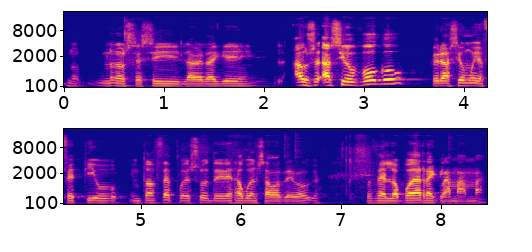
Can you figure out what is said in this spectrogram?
no, no sé si la verdad que ha, sido poco, pero ha sido muy efectivo, entonces por eso te deja buen sabor de boca, entonces lo puedes reclamar más.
